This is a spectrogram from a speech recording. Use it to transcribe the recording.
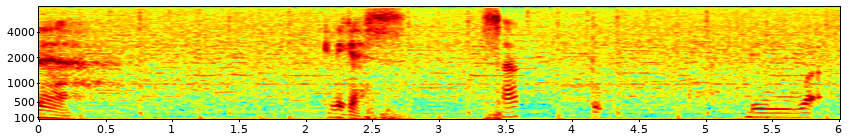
Nah ini guys satu dua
